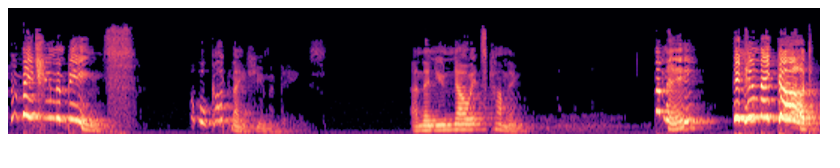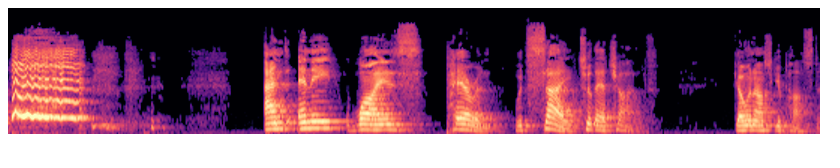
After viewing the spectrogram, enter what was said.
who made human beings? Oh, well, God made human beings. And then you know it's coming. Mummy, then who made God? And any wise parent would say to their child, Go and ask your pastor.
